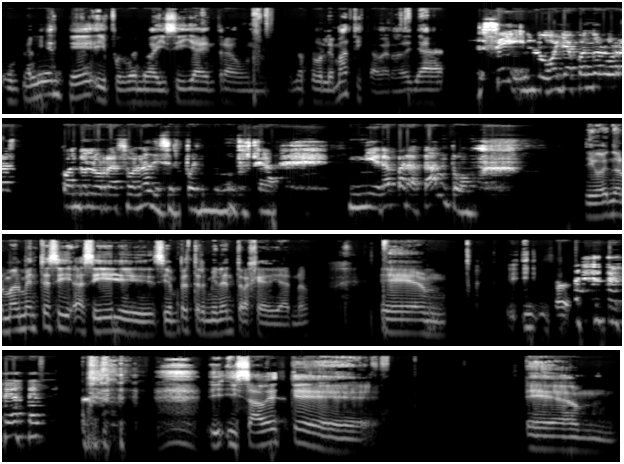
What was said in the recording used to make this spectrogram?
un caliente y pues bueno, ahí sí ya entra una problemática, ¿verdad? Ya. Sí, y luego ya cuando lo, cuando lo razonas dices, pues no, o sea, ni era para tanto. Digo, normalmente sí, así siempre termina en tragedia, ¿no? Em, y, sabes que em,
